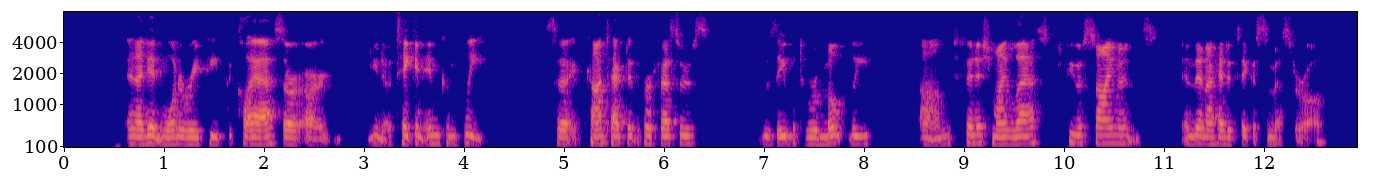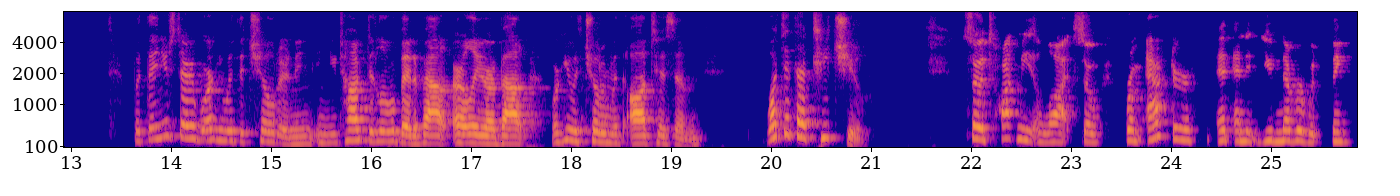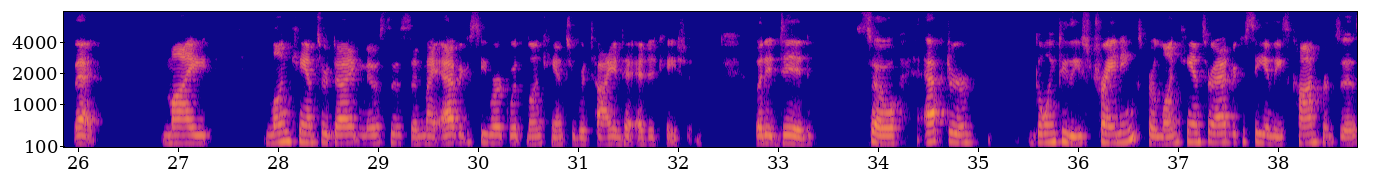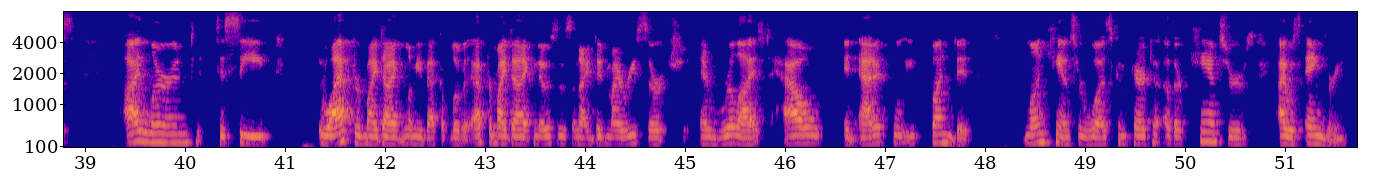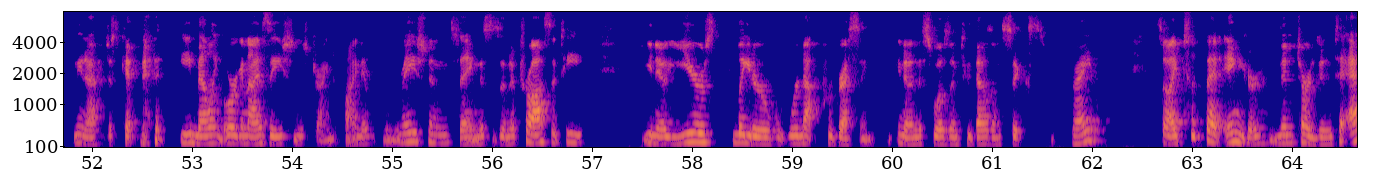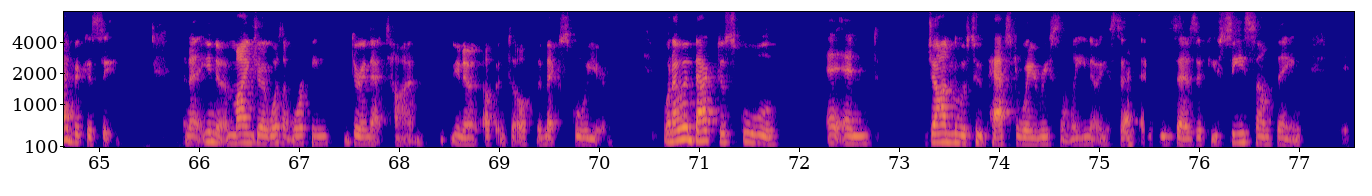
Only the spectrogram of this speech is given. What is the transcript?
and I didn't want to repeat the class or, or you know take an incomplete. So I contacted the professors, was able to remotely um, finish my last few assignments, and then I had to take a semester off. But then you started working with the children, and, and, you talked a little bit about earlier about working with children with autism. What did that teach you? So it taught me a lot. So from after, and, and you never would think that my lung cancer diagnosis and my advocacy work with lung cancer would tie into education, but it did. So after going to these trainings for lung cancer advocacy and these conferences, I learned to see well after my diet let me back up a little bit. After my diagnosis and i did my research and realized how inadequately funded lung cancer was compared to other cancers i was angry. You know i just kept emailing organizations trying to find information saying this is an atrocity. You know years later we're not progressing. You know and this was in 2006 right. So i took that anger and then turned it into advocacy. And I, you know mind you i wasn't working during that time you know up until the next school year when I went back to school, and, and John Lewis, who passed away recently, you know, he said he says if you see something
